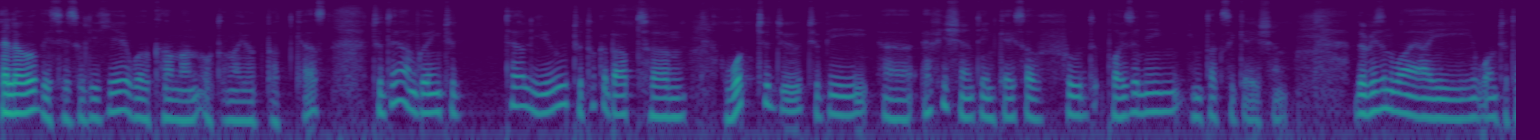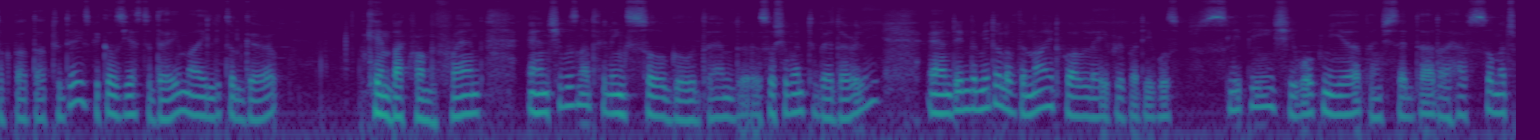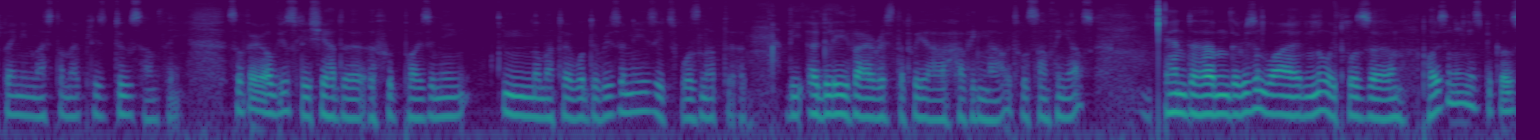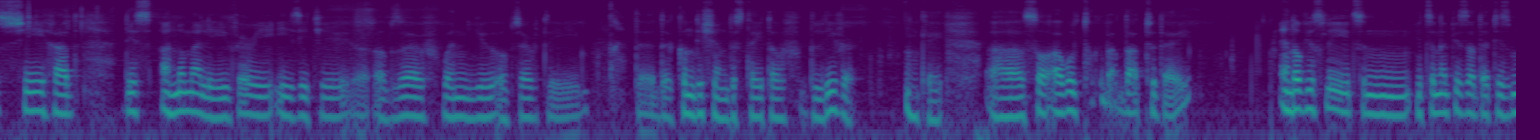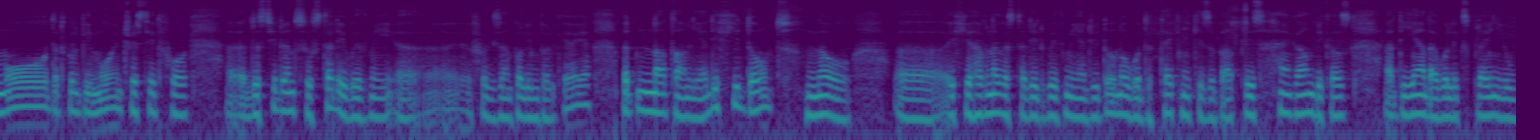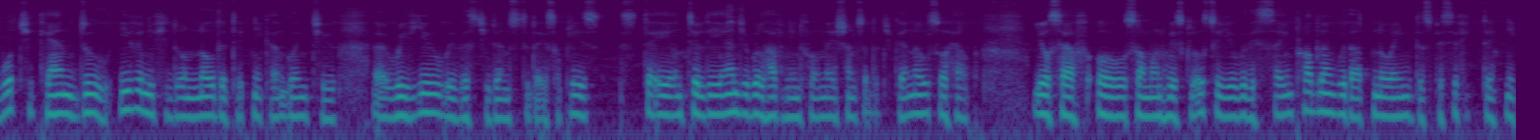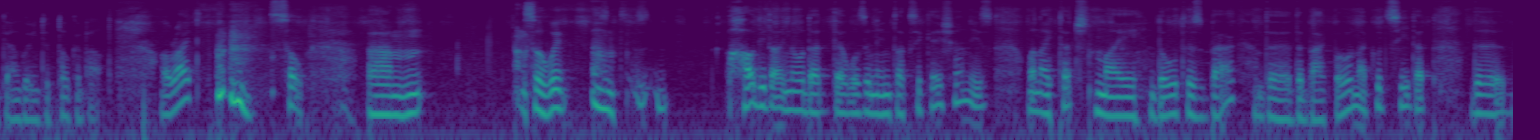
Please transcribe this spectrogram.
Hello, this is Olivier. Welcome on Automayot podcast. Today I'm going to tell you to talk about um, what to do to be uh, efficient in case of food poisoning intoxication. The reason why I want to talk about that today is because yesterday my little girl came back from a friend and she was not feeling so good and uh, so she went to bed early. And in the middle of the night while everybody was sleeping she woke me up and she said dad i have so much pain in my stomach. Please do something. So very obviously she had a, a food poisoning. No matter what the reason is it was not uh, the ugly virus that we are having now. It was something else. And um, the reason why i know it was uh, poisoning is because she had this anomaly very easy to uh, observe when you observe the, the, the condition, the state of the liver. Okay, uh, so I will talk about that today, and obviously it's an it's an episode that is more that will be more interested for uh, the students who study with me, uh, for example in Bulgaria, but not only. And if you don't know uh, if you have never studied with me and you don't know what the technique is about, please hang on because at the end I will explain you what you can do, even if you don't know the technique I'm going to uh, review with the students today. So please stay until the end. You will have an information so that you can also help yourself or someone who is close to you with the same problem without knowing the specific technique I'm going to talk about. All right. so, um, so we how did I know that there was an intoxication? Is when I touched my daughter's back, the, the backbone, I could see that the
